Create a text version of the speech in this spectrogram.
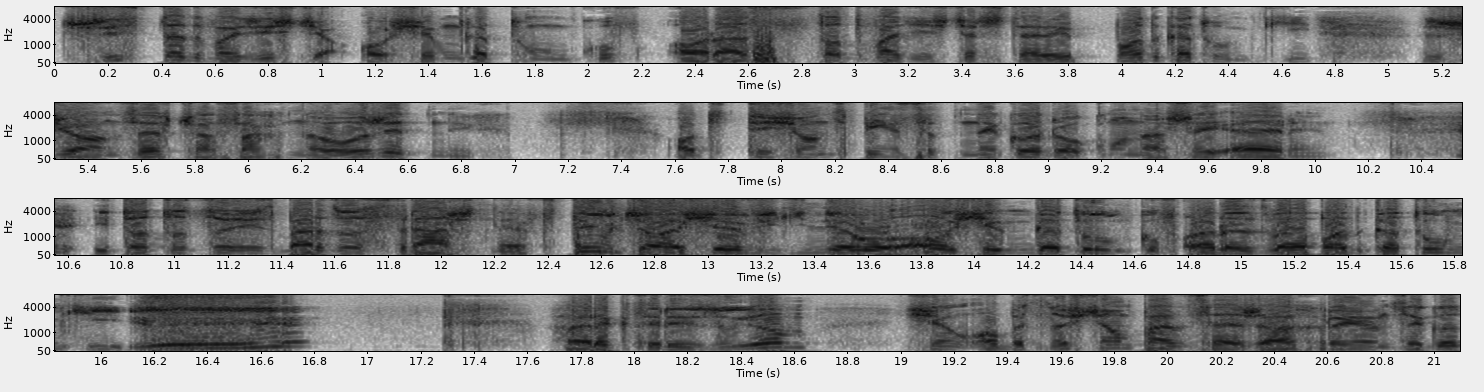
328 gatunków oraz 124 podgatunki żyjące w czasach nowożytnych od 1500 roku naszej ery. I to to coś jest bardzo straszne. W tym czasie wyginęło 8 gatunków oraz dwa podgatunki. Charakteryzują się obecnością pancerza chroniącego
